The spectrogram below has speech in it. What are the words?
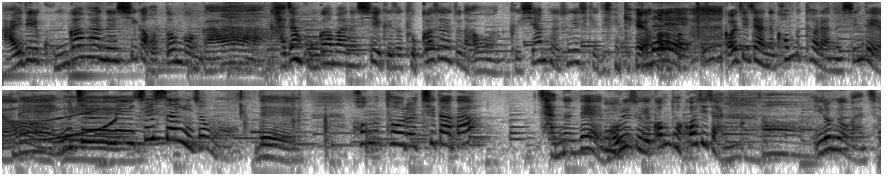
아이들이 공감하는 시가 어떤 건가 아. 가장 공감하는 시 그래서 교과서에도 나온 그 시 한 편을 소개시켜 드릴게요. 네. 꺼지지 않는 컴퓨터라는 시인데요. 네. 요즘의 실상이죠, 뭐. 네. 컴퓨터를 치다가 잤는데 음. 머릿속에 컴퓨터가 꺼지지 않는 거예요. 아, 이런 경우 많죠.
